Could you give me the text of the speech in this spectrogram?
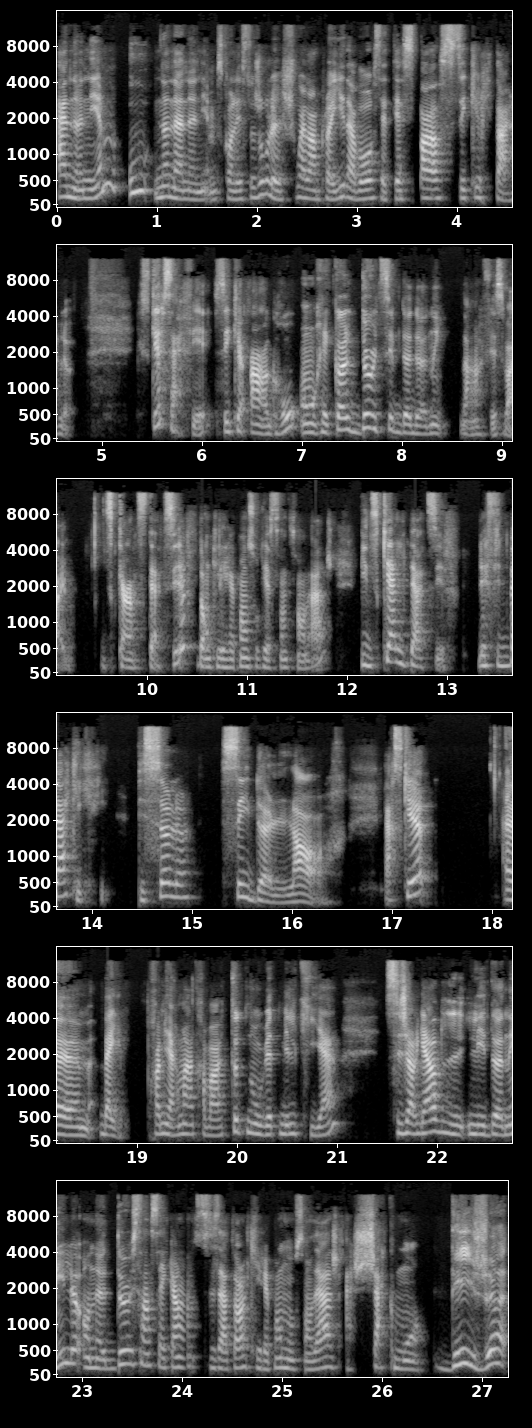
anonyme ou non anonyme, parce qu'on laisse toujours le choix à l'employé d'avoir cet espace sécuritaire-là. Ce que ça fait, c'est qu'en gros, on récolte deux types de données dans Office Vibe. Du quantitatif, donc les réponses aux questions de sondage, puis du qualitatif, le feedback écrit. Puis ça, là, c'est de l'or. Parce que, euh, ben, premièrement, à travers tous nos 8000 clients, si je regarde les données, là, on a 250 utilisateurs qui répondent au sondage à chaque mois. Déjà,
